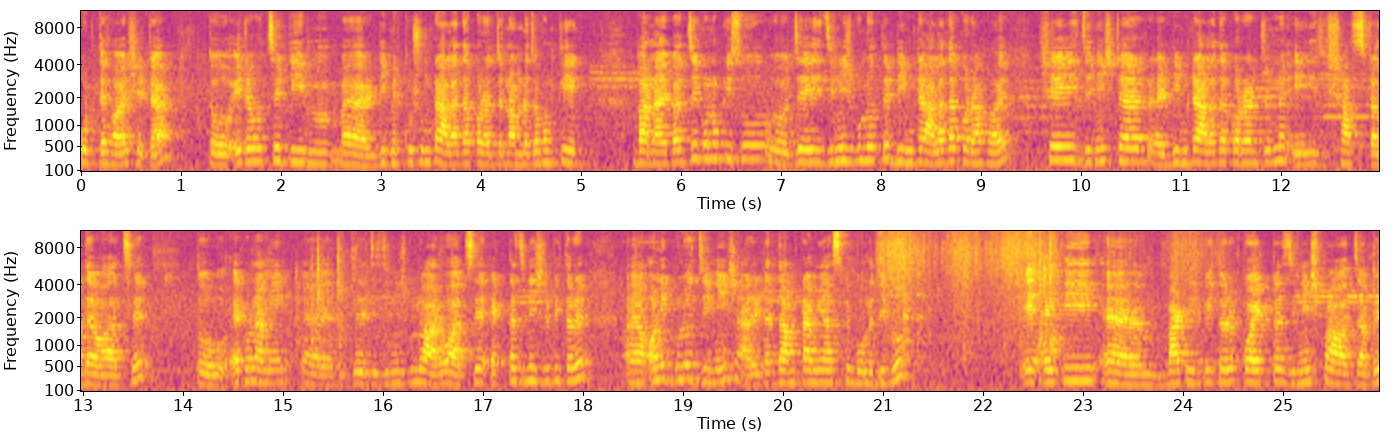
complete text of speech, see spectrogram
করতে হয় সেটা। তো এটা হচ্ছে ডিম ডিমের কুসুমটা আলাদা করার জন্য আমরা যখন কেক বানাই বা যে কোনো কিছু যে জিনিসগুলোতে ডিমটা আলাদা করা হয়, সেই জিনিসটার ডিমটা আলাদা করার জন্য এই শাঁসটা দেওয়া আছে। তো এখন আমি যে যে জিনিসগুলো আরও আছে, একটা জিনিসের ভিতরে অনেকগুলো জিনিস, আর এটার দামটা আমি আজকে বলে দিব। একই বাটির ভিতরে কয়েকটা জিনিস পাওয়া যাবে।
